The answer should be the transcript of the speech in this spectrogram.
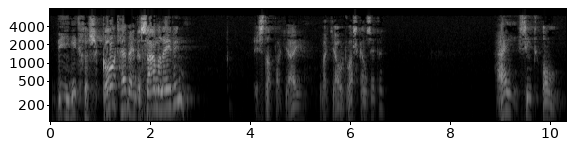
Die niet gescoord hebben in de samenleving? Is dat wat jij, wat jou dwars kan zitten? Hij ziet om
